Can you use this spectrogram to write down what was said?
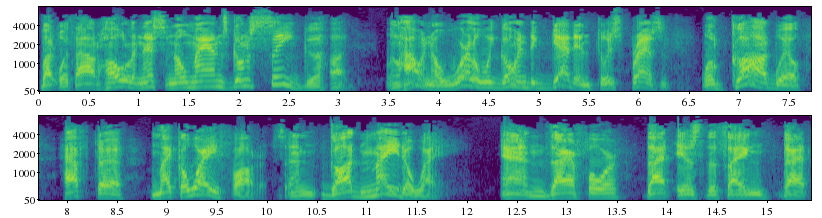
But without holiness, no man's going to see God. Well, how in the world are we going to get into His presence? Well, God will have to make a way for us, and God made a way. And therefore, that is the thing that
